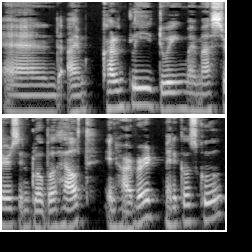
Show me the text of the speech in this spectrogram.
and I'm currently doing my master's in global health in Harvard Medical School.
